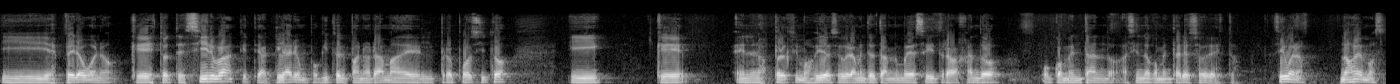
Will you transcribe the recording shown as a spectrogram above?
Y espero bueno, que esto te sirva, que te aclare un poquito el panorama del propósito y que en los próximos videos seguramente también voy a seguir trabajando o comentando, haciendo comentarios sobre esto. Así bueno, nos vemos.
